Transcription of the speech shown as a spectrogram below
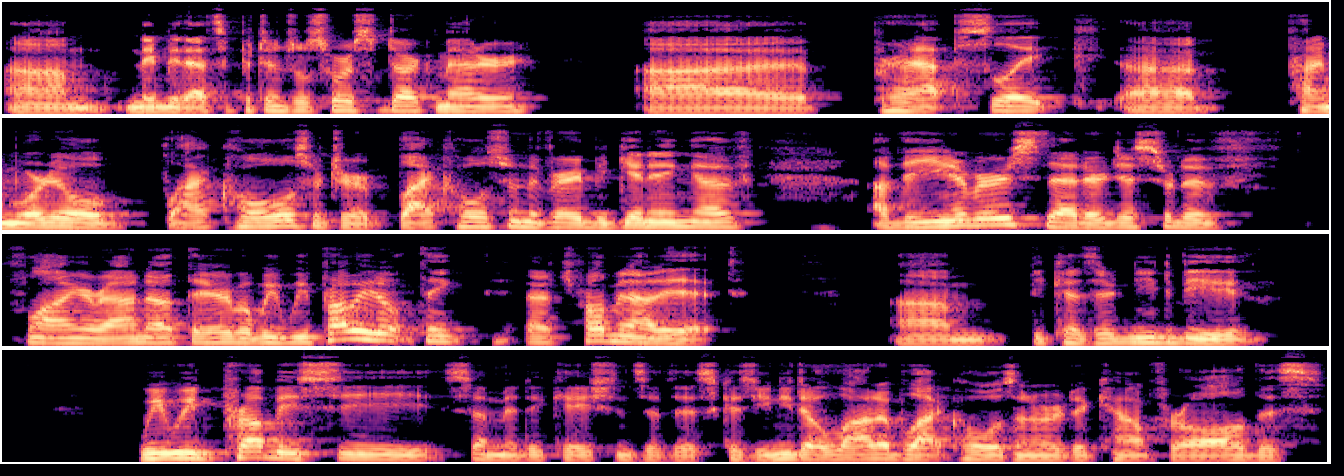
Um, maybe that's a potential source of dark matter. Uh, perhaps like uh, primordial black holes, which are black holes from the very beginning of of the universe that are just sort of flying around out there. But we, we probably don't think that's probably not it, um, because there need to be. We would probably see some indications of this because you need a lot of black holes in order to account for all this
